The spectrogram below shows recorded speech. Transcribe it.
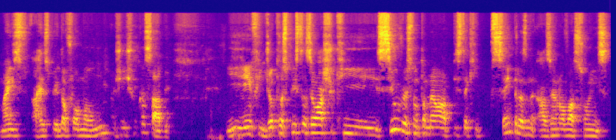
mas a respeito da Fórmula 1, a gente nunca sabe. E, enfim, de outras pistas, eu acho que Silverstone também é uma pista que sempre as, as renovações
